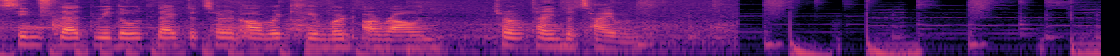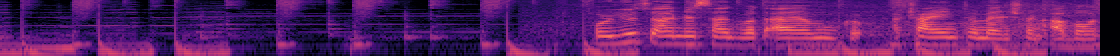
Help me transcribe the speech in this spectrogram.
since that we don't like to turn our keyboard around from time to time. For you to understand what I am trying to mention about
